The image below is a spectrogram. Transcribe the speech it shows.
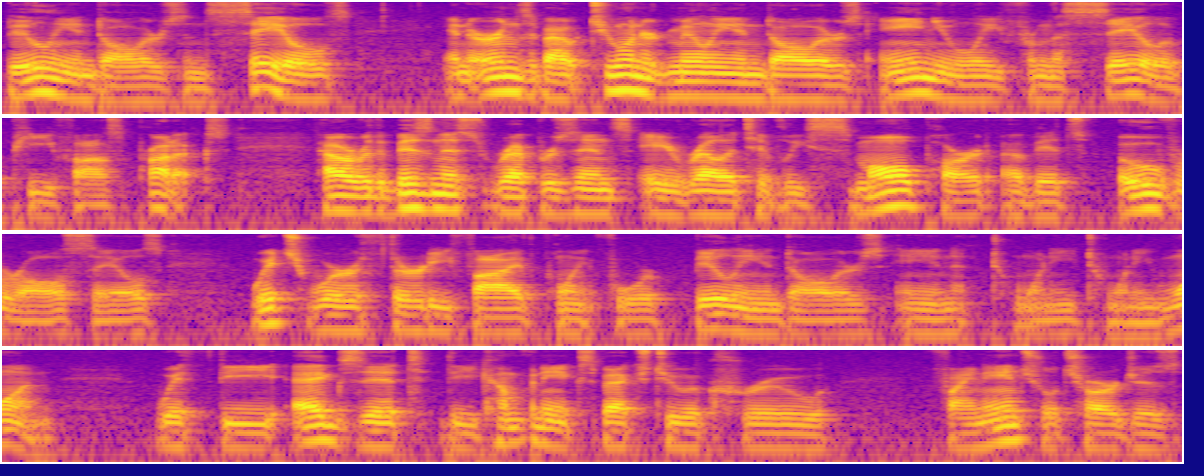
billion in sales and earns about $200 million annually from the sale of PFAS products. However, the business represents a relatively small part of its overall sales, which were $35.4 billion in 2021. With the exit, the company expects to accrue financial charges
